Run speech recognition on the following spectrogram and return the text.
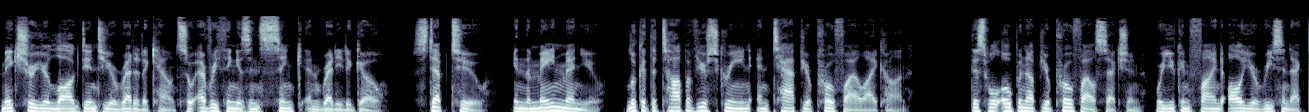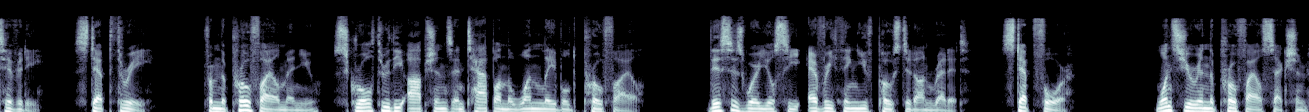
Make sure you're logged into your Reddit account so everything is in sync and ready to go. Step 2. In the main menu, look at the top of your screen and tap your profile icon. This will open up your profile section where you can find all your recent activity. Step 3. From the Profile menu, scroll through the options and tap on the one labeled Profile. This is where you'll see everything you've posted on Reddit. Step 4. Once you're in the Profile section,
